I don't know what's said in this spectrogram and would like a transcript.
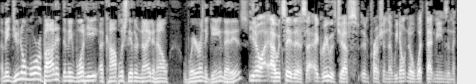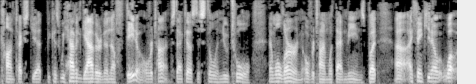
I mean, do you know more about it? I mean, what he accomplished the other night and how rare in the game that is? You know, I, I would say this. I agree with Jeff's impression that we don't know what that means in the context yet because we haven't gathered enough data over time. Statcast is still a new tool, and we'll learn over time what that means. But uh, I think you know, well,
